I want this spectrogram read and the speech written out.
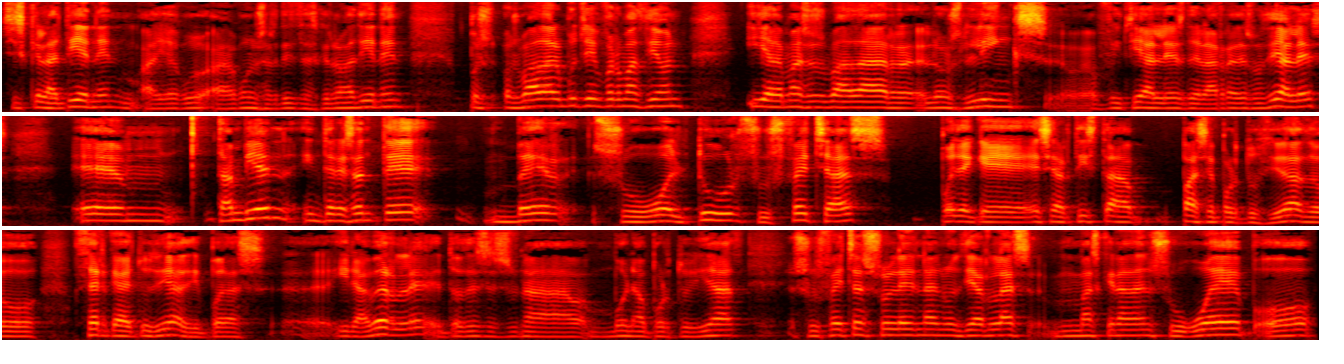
si es que la tienen, hay algunos artistas que no la tienen, pues os va a dar mucha información y además os va a dar los links oficiales de las redes sociales. Em, también interesante ver su World Tour, sus fechas, puede que ese artista pase por tu ciudad o cerca de tu ciudad y puedas eh, ir a verle, entonces es una buena oportunidad. Sus fechas suelen anunciarlas más que nada en su web o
